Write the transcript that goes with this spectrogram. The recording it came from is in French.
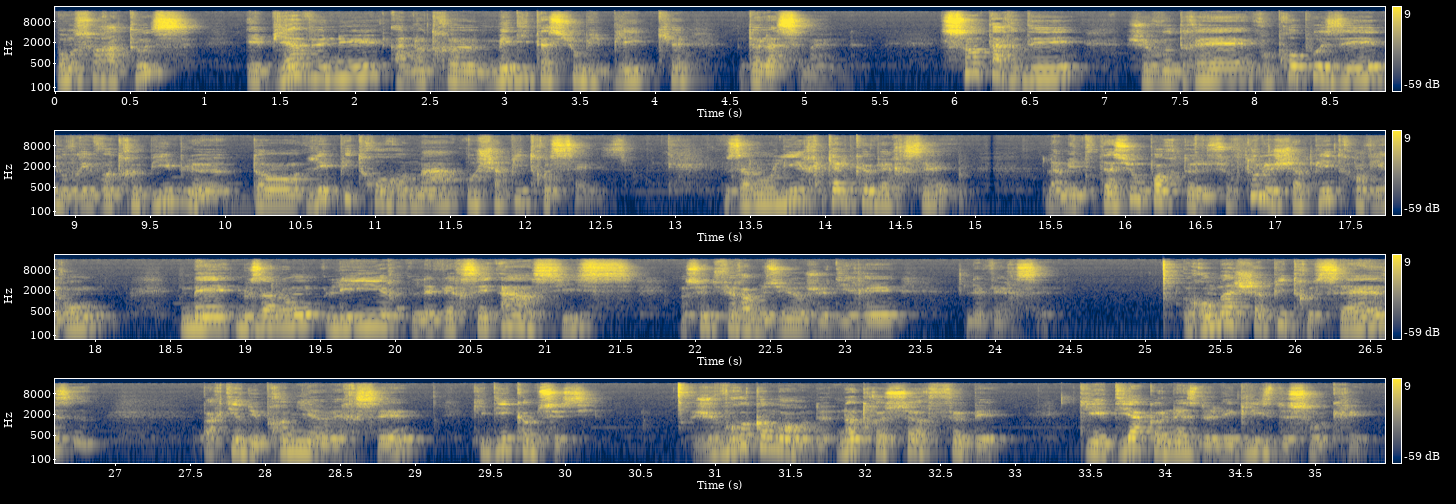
Bonsoir à tous et bienvenue à notre méditation biblique de la semaine. Sans tarder, je voudrais vous proposer d'ouvrir votre Bible dans l'Épître aux Romains au chapitre 16. Nous allons lire quelques versets. La méditation porte sur tout le chapitre environ, mais nous allons lire les versets 1 à 6. Ensuite, au fur et à mesure, je dirai les versets. Romains chapitre 16, à partir du premier verset qui dit comme ceci. Je vous recommande notre sœur Phoebé, qui est diaconesse de l'église de Sancré.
